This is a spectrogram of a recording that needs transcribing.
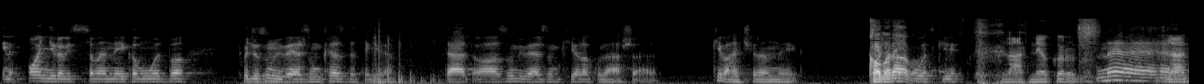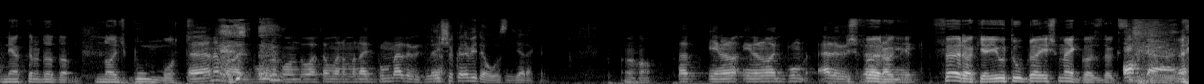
én annyira visszamennék a múltba, hogy az univerzum kezdetére. Tehát az univerzum kialakulására. Kíváncsi lennék. Kamerával? Volt ki. Látni akarod, Ne. látni akarod a nagy boomot? Ö, Nem a nagy boomra gondoltam, hanem a nagy boom előtt. Le is akar videózni, gyerekek. Aha. Tehát én a, én a nagy boom előtt És fölrakja, fölrakja Youtube-ra és meggazdagszik. Akár.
